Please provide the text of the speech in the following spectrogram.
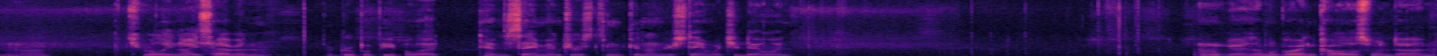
You know, it's really nice having a group of people that have the same interest and can understand what you're doing. Alright guys, I'm to go ahead and call this one done.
